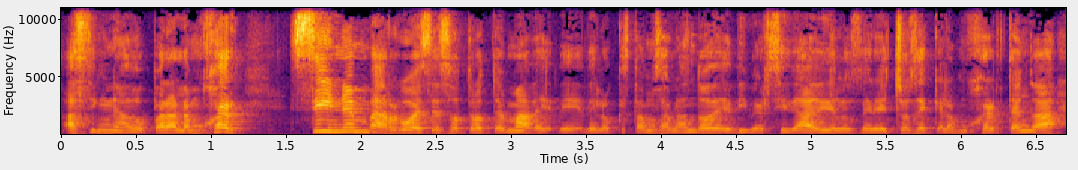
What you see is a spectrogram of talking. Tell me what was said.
asignado para la mujer? Sin embargo, ese es otro tema de, lo que estamos hablando de diversidad y de los derechos de que la mujer tenga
